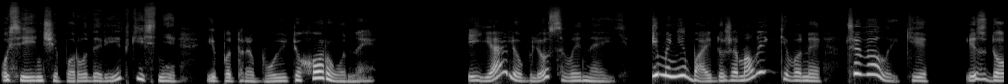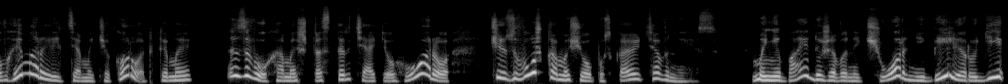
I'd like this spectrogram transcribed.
Усі інші породи рідкісні і потребують охорони. І я люблю свиней. І мені байдуже маленькі вони чи великі, із довгими рильцями чи короткими, з вухами, що стирчать угору, чи з вушками, що опускаються вниз. Мені байдуже вони чорні, білі, руді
